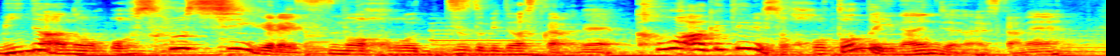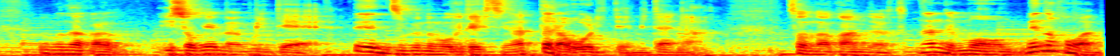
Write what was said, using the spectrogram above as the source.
みんなあの恐ろしいぐらいスマホをずっと見てますからね。顔を上げてる人ほとんどいないんじゃないですかね。でもなんか一生懸命見てで自分の目的地になったら降りてみたいなそんな感じなんです。なんでもう目の方は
